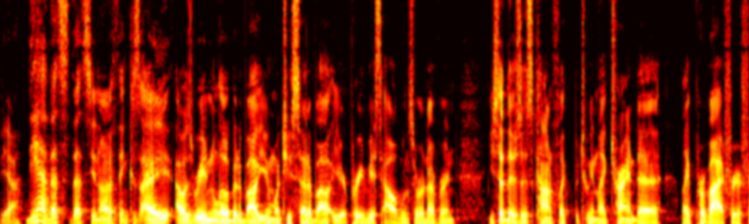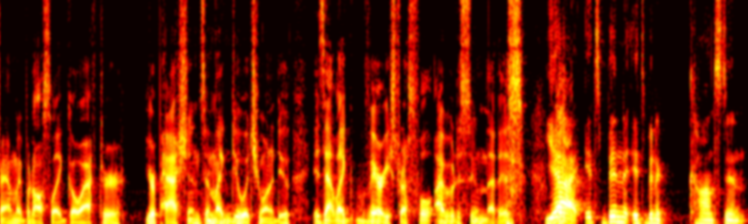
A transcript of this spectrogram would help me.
yeah, Yeah, that's that's another thing because I I was reading a little bit about you and what you said about your previous albums or whatever, and you said there's this conflict between like trying to like provide for your family, but also like go after your passions and like Mm-hmm. do what you want to do. Is that like very stressful? I would assume that is. yeah. Like, it's been it's been a constant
